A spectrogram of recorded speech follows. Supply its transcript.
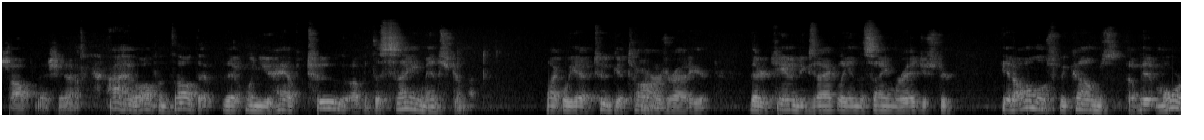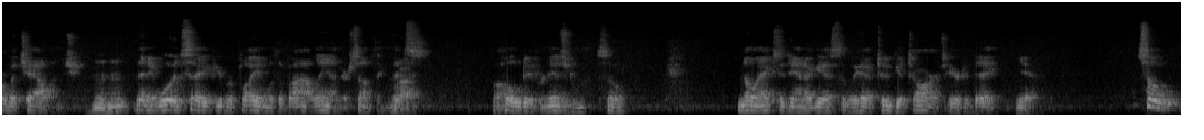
softness. You know. I have often thought that, that when you have two of the same instrument, like we have two guitars right here, they're tuned exactly in the same register, it almost becomes a bit more of a challenge Mm-hmm. than it would, say, if you were playing with a violin or something that's a whole different instrument. So, no accident, I guess, that we have two guitars here today. Yeah. So,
